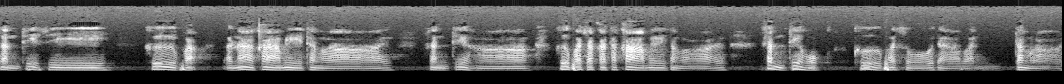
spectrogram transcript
สั้นที่สี่คือพระอนาคามีทั้งหลาย สั้นที่หาคือพระสกทาคามีทั้งหลาย สั้นที่หกคือพระโสดาบันทั้งหลาย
